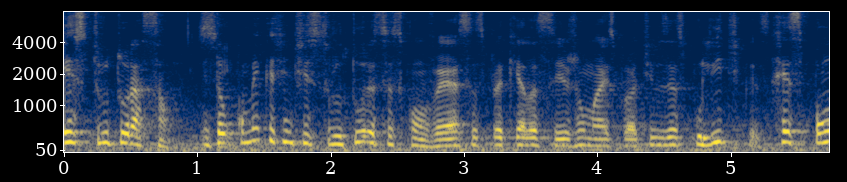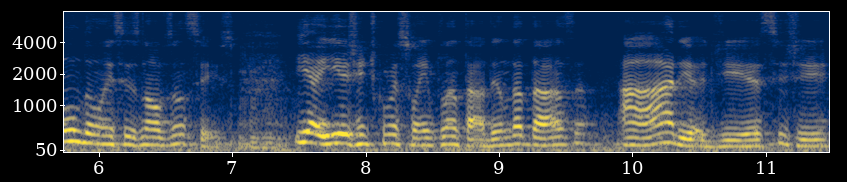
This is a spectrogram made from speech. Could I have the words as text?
estruturação. Então, Sim. como é que a gente estrutura essas conversas para que elas sejam mais proativas e as políticas respondam a esses novos anseios? Uhum. E aí a gente começou a implantar dentro da DASA a área de ESG,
